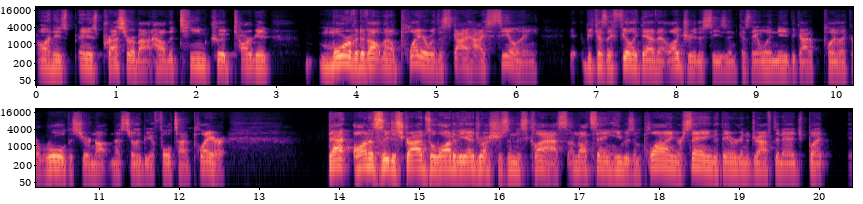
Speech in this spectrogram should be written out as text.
on his in his presser about how the team could target more of a developmental player with a sky high ceiling because they feel like they have that luxury this season because they only need the guy to play like a role this year, not necessarily be a full time player. That honestly describes a lot of the edge rushers in this class. I'm not saying he was implying or saying that they were going to draft an edge, but eh,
